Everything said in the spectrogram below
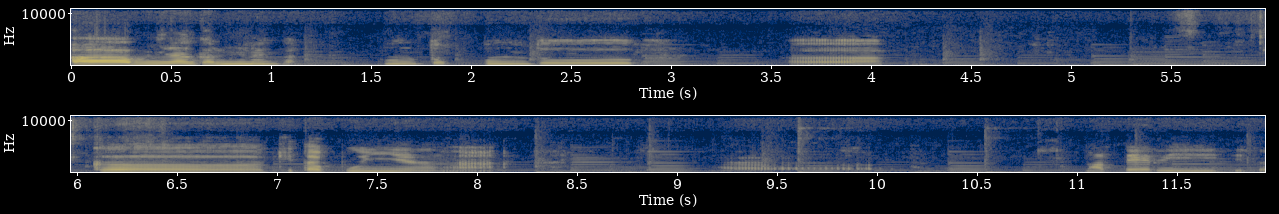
uh, menyenangkan menyenangkan. Untuk untuk uh, ke kita punya uh, materi kita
